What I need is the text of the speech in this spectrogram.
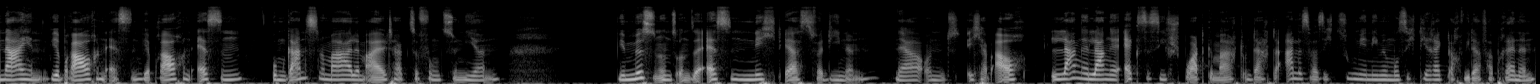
Nein, wir brauchen Essen. Wir brauchen Essen, um ganz normal im Alltag zu funktionieren. Wir müssen uns unser Essen nicht erst verdienen. Ja, und ich habe auch lange, lange exzessiv Sport gemacht und dachte, alles, was ich zu mir nehme, muss ich direkt auch wieder verbrennen.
